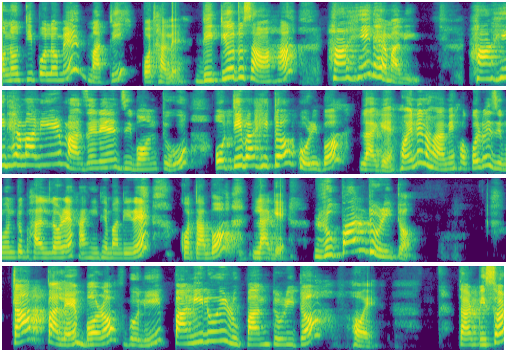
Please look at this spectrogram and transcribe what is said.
অনতি পলমে মাতি পঠালে। দ্বিতীয়টো চাওঁ আহা, হাঁহি ধেমালি। হাঁহি ধেমালিৰ মাজেৰে জীৱনটো অতিবাহিত কৰিব লাগে। হয়নে নহয়? আমি সকলোৱে জীৱনটো ভালদৰে হাঁহি ধেমালিৰে কটাব লাগে। ৰূপান্তৰিত। তাপ পালে বৰফ গলি পানীলৈ ৰূপান্তৰিত হয়। তাৰ পিছৰ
